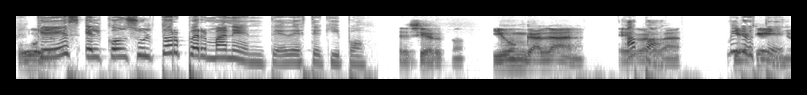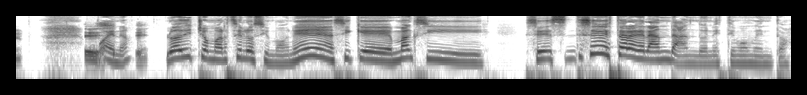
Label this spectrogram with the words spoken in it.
Uy. que es el consultor permanente de este equipo. es cierto. Y un galán, es Apa, verdad. mire usted. Bueno, lo ha dicho Marcelo Simón, ¿eh? Así que Maxi se, se debe estar agrandando en este momento.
